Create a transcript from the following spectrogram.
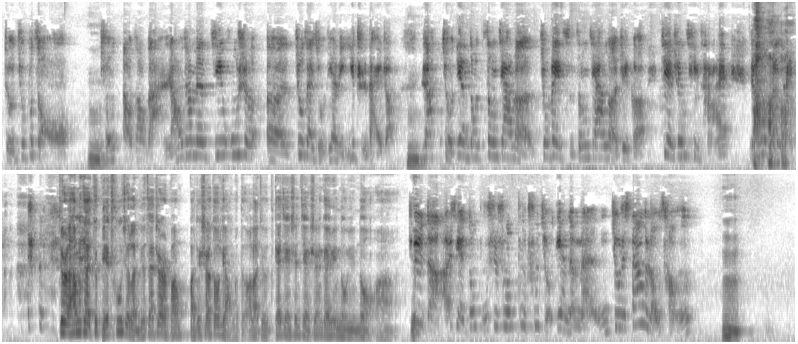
就就不走。嗯从早到晚，然后他们几乎是呃就在酒店里一直待着，嗯然后酒店都增加了，就为此增加了这个健身器材，然后本来 就让他们在就别出去了，你就在这儿帮把这事儿都了了得了，就该健身健身，该运动运动啊。是的，而且都不是说不出酒店的门，就是三个楼层，嗯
